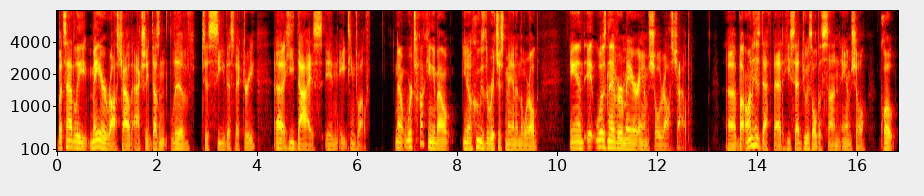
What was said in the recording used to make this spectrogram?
But sadly, Mayer Rothschild actually doesn't live to see this victory. Uh, he dies in 1812. Now, we're talking about, you know, who's the richest man in the world, and it was never Mayer Amschel Rothschild. Uh, but on his deathbed, he said to his oldest son, Amschel, quote,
